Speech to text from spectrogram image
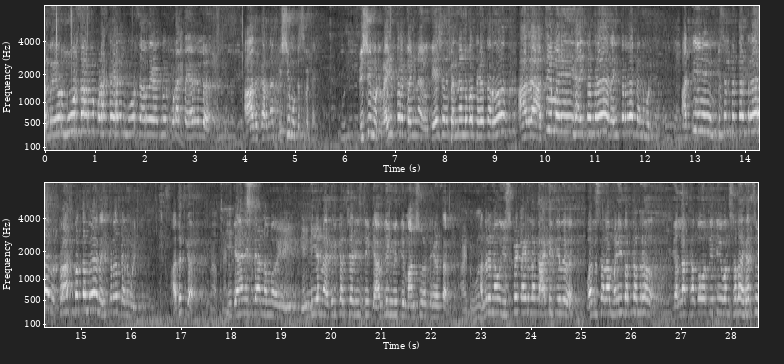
ಅಂದ್ರೆ ಇವ್ರು ಮೂರು ಸಾವಿರ ಕೊಡಾಕ್ ತಯಾರಿಲ್ಲ ಮೂರು ಸಾವಿರದ ಎರಡ್ನೂರು ಕೊಡಾಕ್ ತಯಾರಿಲ್ಲ ಆದ ಕಾರಣ ಬಿಸಿ ಮುಟ್ಟಿಸ್ಬೇಕಾಗಿ ಬಿಸಿ ಮುಟ್ಟಿ ರೈತರ ಬೆನ್ನ, ದೇಶದ ಬೆನ್ನೆಲುಬು ಅಂತ ಹೇಳ್ತಾರು, ಆದ್ರೆ ಅತಿ ಮಳಿ ಆಯ್ತಂದ್ರೆ ರೈತರ ಬೆನ್ನು ಮುರಿತಿ ಅತಿ ಬಿಸಿಲು ಬಿತ್ತಂದ್ರೆ ಟ್ರಾಕ್ ಬತ್ತಂದ್ರೆ ರೈತರ ಬೆನ್ನು ಮುರಿತಿ ಅದಕ್ಕೆ ಈಗ ಏನಿಲ್ಲ ನಮ್ಮ Indian agriculture is the gambling with the monsoon ಅಂತ ಹೇಳ್ತಾರೆ. ಅಂದ್ರೆ ನಾವು ಇಸ್ಪೇಟ್ ಹಿಡ್ದಂಗ ಆಟಿದ್ದೀವಿ. ಒಂದ್ಸಲ ಮಳಿ ಬರ್ತಂದ್ರ ಎಲ್ಲ ಕಬ್ಬ ಓದ್ತೈತಿ ಒಂದ್ಸಲ ಹೆಚ್ಚು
